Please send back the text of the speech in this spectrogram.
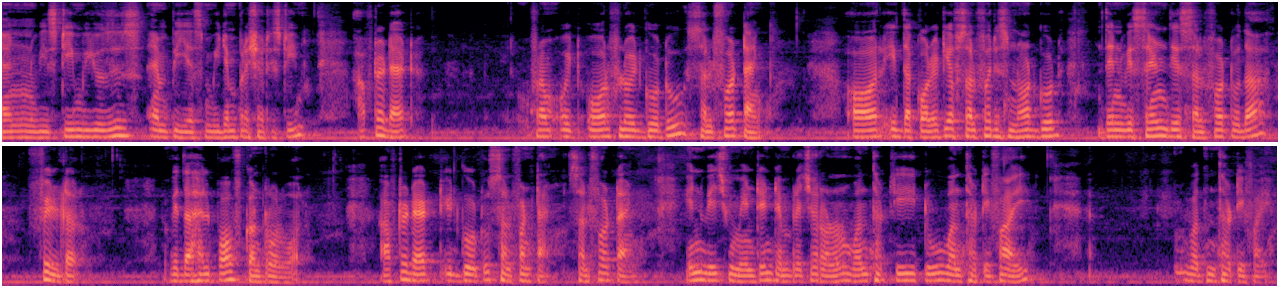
and we steam uses mps medium pressure steam. After that from it overflow it go to sulfur tank. Or if the quality of sulfur is not good then we send this sulfur to the filter with the help of control valve after that it go to sulfur tank sulfur tank in which we maintain temperature around 130 to 135 135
